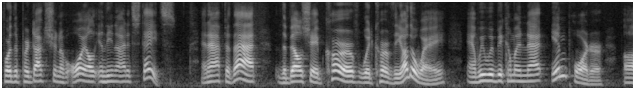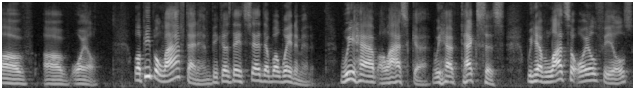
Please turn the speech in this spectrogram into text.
for the production of oil in the United States. And after that, the bell-shaped curve would curve the other way, and we would become a net importer of, of oil. Well, people laughed at him because they said that, well, wait a minute. We have Alaska, we have Texas, we have lots of oil fields,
